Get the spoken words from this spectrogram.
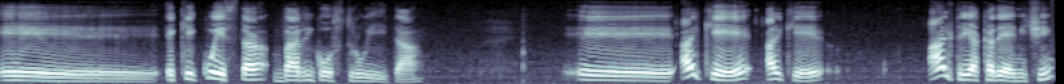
E, e che questa va ricostruita. E al, che, al che altri accademici,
